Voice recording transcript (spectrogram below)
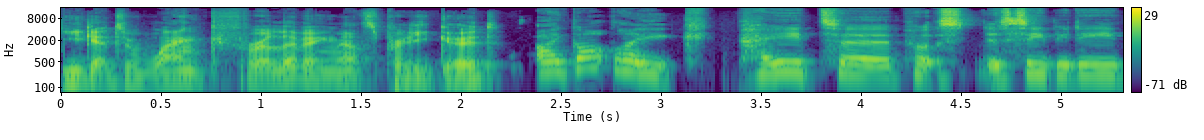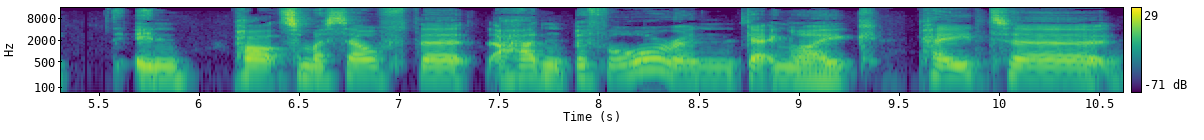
You get to wank for a living. That's pretty good. I got like paid to put CBD in parts of myself that I hadn't before and getting like paid to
